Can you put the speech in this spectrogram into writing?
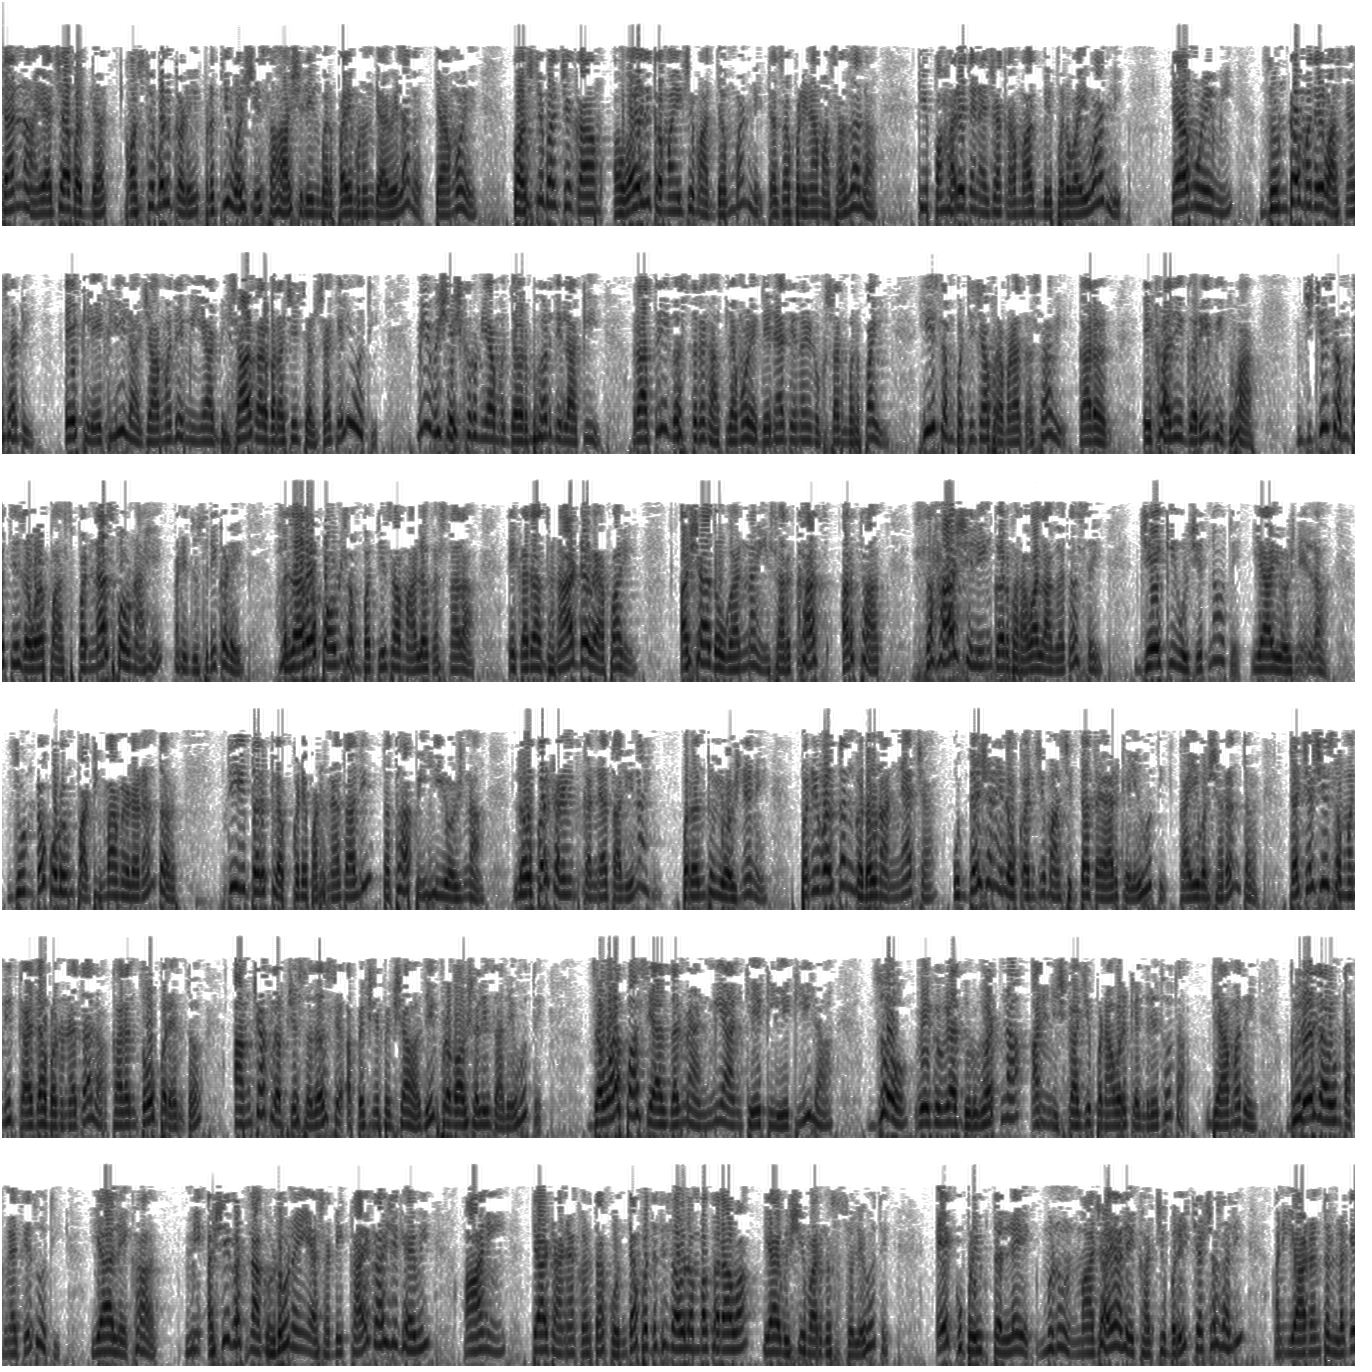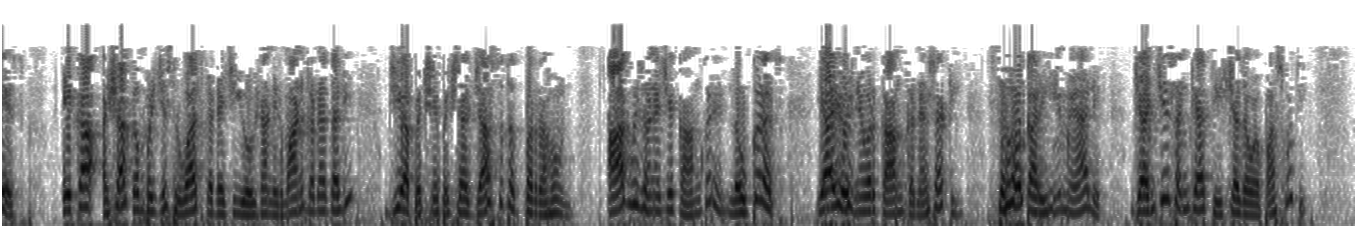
त्यांना याच्या बदल्यात कॉन्स्टेबलकडे प्रतिवर्षी सहा शिलिंग भरपाई म्हणून द्यावे लागत. त्यामुळे कॉन्स्टेबलचे काम अवैध कमाईचे माध्यम बनले. त्याचा परिणाम असा झाला की पहारे देण्याच्या कामात बेपरवाई वाढली. त्यामुळे मी झुंटोमध्ये वाचण्यासाठी एक लेख लिहिला ज्यामध्ये मी या ढिसाळ कारभाराची चर्चा केली होती. मी विशेष करून या मुद्द्यावर भर दिला की रात्री गस्तनं घातल्यामुळे देण्यात येणारी नुकसान भरपाई ही संपत्तीच्या प्रमाणात असावी. कारण एखादी गरीब विधवा जिची संपत्ती जवळपास पन्नास पाऊंड आहे आणि दुसरीकडे हजारो पाऊंड संपत्तीचा मालक असणारा एखादा धनाढ्य व्यापारी अशा दोघांनाही सारखाच अर्थात सहा शिलिंग कर भरावा लागत असे जे की उचित नव्हते. या योजनेला झुंटोकडून पाठिंबा मिळाल्यानंतर ती इतर क्लबकडे पाठवण्यात आली. तथापि ही योजना लवकर कार्यान्वित करण्यात आली नाही. परंतु योजनेने परिवर्तन घडवून आणण्याच्या उद्देशाने लोकांची मानसिकता तयार केली होती. काही वर्षानंतर त्याच्याशी संबंधित कायदा बनवण्यात आला कारण तोपर्यंत आमच्या क्लबचे सदस्य अपेक्षेपेक्षा अधिक प्रभावशाली झाले होते. जवळपास याच दरम्यान मी आणखी एक लेख लिहिला. जो वेगवेगळ्या दुर्घटना आणि निष्काळजीपणावर केंद्रित होता ज्यामध्ये घरे जाऊन टाकण्यात येत होती. या लेखात मी अशी घटना घडू नये यासाठी काय काळजी घ्यावी आणि त्या टाळण्याकरता कोणत्या पद्धतीचा अवलंब करावा याविषयी मार्ग सुचवले होते. एक उपयुक्त लेख म्हणून माझ्या या लेखाची बरीच चर्चा झाली आणि यानंतर लगेच एका अशा कंपनीची सुरुवात करण्याची योजना निर्माण करण्यात आली जी अपेक्षेपेक्षा जास्त तत्पर राहून आग विझवण्याचे काम करेल. लवकरच या योजनेवर काम करण्यासाठी सहकारीही मिळाले. ज्यांची संख्या तीसच्या जवळपास होती.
